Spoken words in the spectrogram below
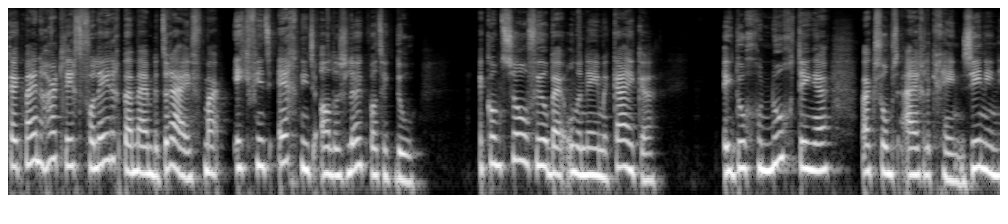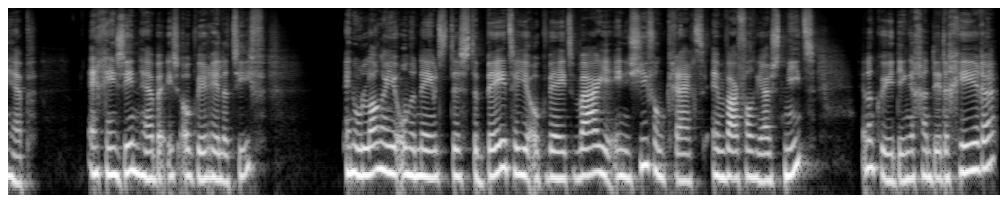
Kijk, mijn hart ligt volledig bij mijn bedrijf, maar ik vind echt niet alles leuk wat ik doe. Er komt zoveel bij ondernemen kijken. Ik doe genoeg dingen waar ik soms eigenlijk geen zin in heb. En geen zin hebben is ook weer relatief. En hoe langer je onderneemt, des te beter je ook weet waar je energie van krijgt en waarvan juist niet. En dan kun je dingen gaan delegeren.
